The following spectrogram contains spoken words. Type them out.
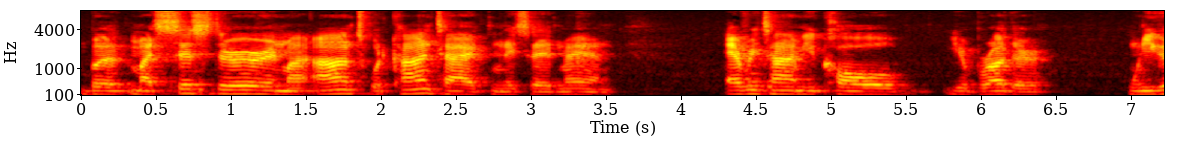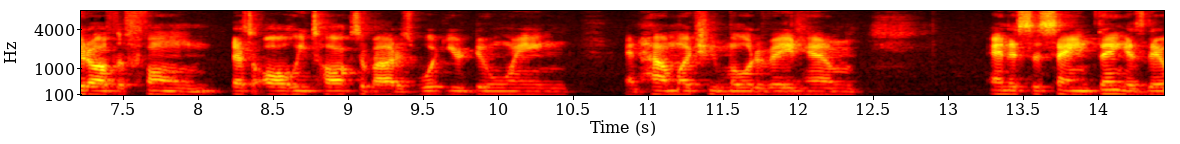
but my sister and my aunt would contact and They said, man, every time you call your brother, when you get off the phone, that's all he talks about is what you're doing and how much you motivate him. And it's the same thing as there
